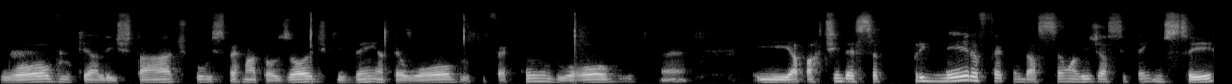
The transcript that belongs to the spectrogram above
o óvulo que é ali estático, o espermatozoide que vem até o óvulo, que fecunda o óvulo, né? E a partir dessa primeira fecundação ali já se tem um ser,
